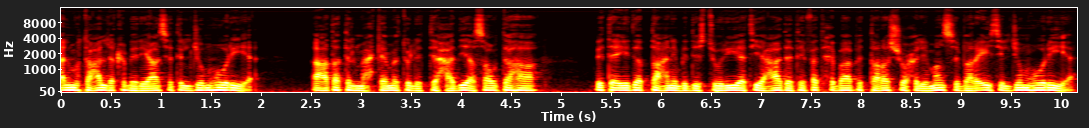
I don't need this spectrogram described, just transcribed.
المتعلق برئاسة الجمهورية أعطت المحكمة الاتحادية صوتها بتأييد الطعن بدستورية إعادة فتح باب الترشح لمنصب رئيس الجمهورية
